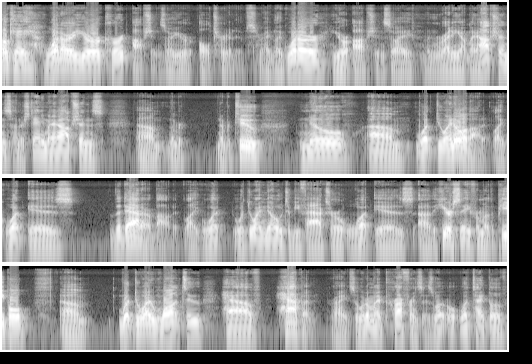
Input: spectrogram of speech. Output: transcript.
okay. What are your current options? Or your alternatives? Right? Like what are your options? So I've been writing out my options, understanding my options. Um, number number two, know um, what do I know about it? Like, what is the data about it? Like, what what do I know to be facts, or what is uh, the hearsay from other people? Um, what do I want to have happen? Right. So, what are my preferences? What what type of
